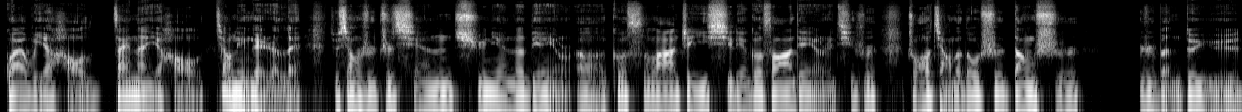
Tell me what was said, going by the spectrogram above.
怪物也好、灾难也好降临给人类。就像是之前去年的电影，呃，哥斯拉这一系列哥斯拉电影，其实主要讲的都是当时日本对于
